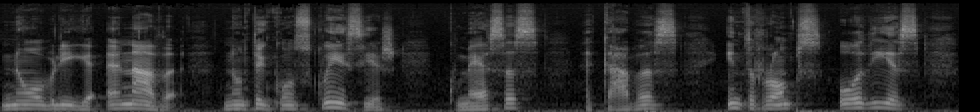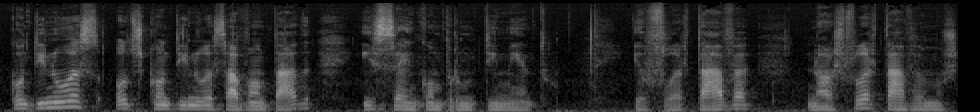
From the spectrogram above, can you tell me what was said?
Não obriga a nada não tem consequências. Começa-se, acaba-se, interrompe-se ou adia-se, continua-se ou descontinua-se à vontade e sem comprometimento. Eu flertava, nós flertávamos,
